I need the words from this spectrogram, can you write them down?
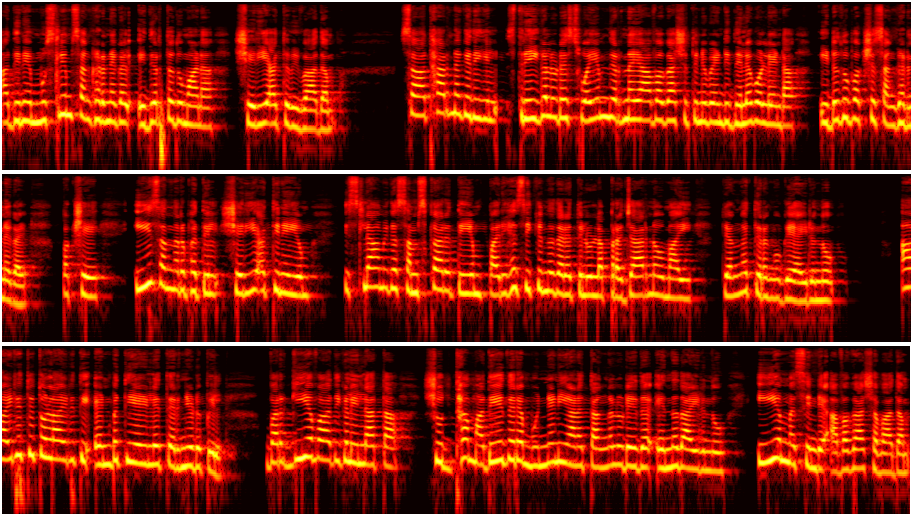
അതിനെ മുസ്ലിം സംഘടനകൾ എതിർത്തതുമാണ് ശരിയാത്ത് വിവാദം. സാധാരണഗതിയിൽ സ്ത്രീകളുടെ സ്വയം നിർണയാവകാശത്തിനു വേണ്ടി നിലകൊള്ളേണ്ട ഇടതുപക്ഷ സംഘടനകൾ. പക്ഷേ ഈ സന്ദർഭത്തിൽ ശരിയാത്തിനെയും ഇസ്ലാമിക സംസ്കാരത്തെയും പരിഹസിക്കുന്ന തരത്തിലുള്ള പ്രചാരണവുമായി രംഗത്തിറങ്ങുകയായിരുന്നു. ആയിരത്തി തൊള്ളായിരത്തി എൺപത്തിയേഴിലെ തെരഞ്ഞെടുപ്പിൽ വർഗീയവാദികളില്ലാത്ത ശുദ്ധ മതേതര മുന്നണിയാണ് തങ്ങളുടേത് എന്നതായിരുന്നു ഇ എം എസിന്റെ അവകാശവാദം.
